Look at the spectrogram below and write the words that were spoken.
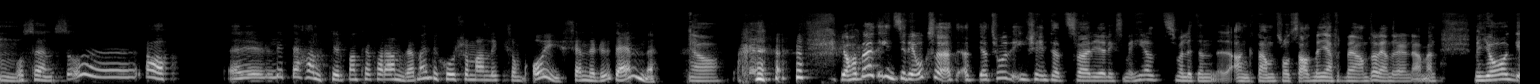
Mm. Och sen så, eh, ja, är det lite halvkul. Man träffar andra människor som man liksom, oj, känner du den? Ja. Jag har börjat inse det också. Att, att jag tror i och för sig inte att Sverige liksom är helt som en liten ankdamm trots allt, men jämfört med andra länder är det där. Men, men jag,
